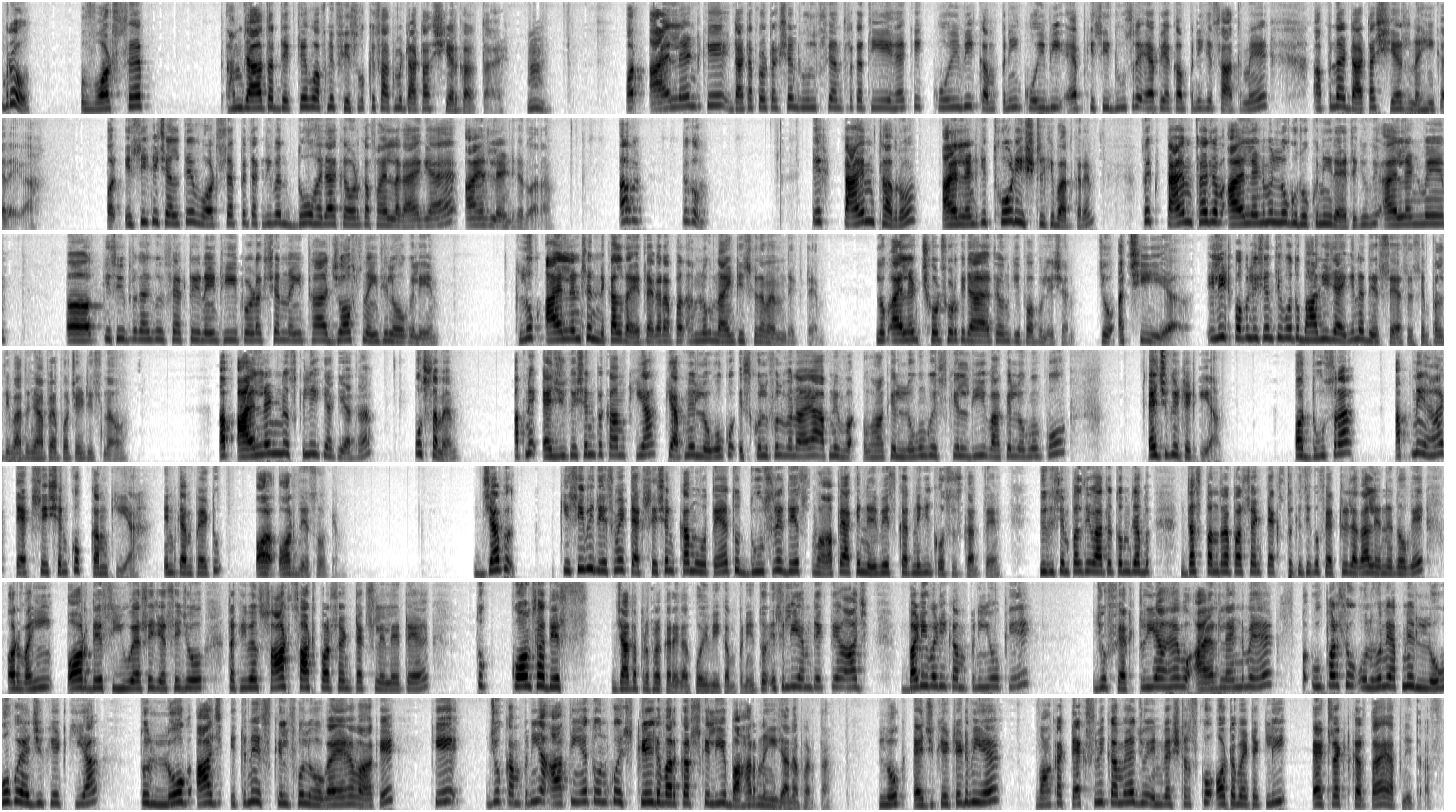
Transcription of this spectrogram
ब्रो व्हाट्सएप हम ज़्यादातर देखते हैं वो अपने फेसबुक के साथ में डाटा शेयर करता है। हम्म। और आयरलैंड के डाटा प्रोटेक्शन रूल्स के अंतर्गत ये है कि कोई भी कंपनी कोई भी ऐप किसी दूसरे ऐप या कंपनी के साथ में अपना डाटा शेयर नहीं करेगा। और इसी के चलते व्हाट्सएप पे तकरीबन 2000 करोड़ का फाइन लगाया गया है आयरलैंड के द्वारा। अब देखो एक टाइम था ब्रो आयरलैंड की थोड़ी हिस्ट्री की बात करें तो एक टाइम था जब आयरलैंड में लोग रुक नहीं रहे थे क्योंकि आयरलैंड में किसी भी प्रकार की कोई फैक्ट्री नहीं थी प्रोडक्शन नहीं था जॉब्स नहीं थी लोगों के लिए। लोग आयरलैंड से निकल रहे थे, अगर अपन, हम लोग नाइन्टीज के समय में देखते हैं। लोग आयरलैंड छोड़ छोड़ के जा रहे थे उनकी पॉपुलेशन जो अच्छी इलिट पॉपुलेशन थी, वो तो भागी जाएगी ना देश से, ऐसे सिंपल सी बात है, जहाँ पे अपॉर्चुनिटीज़ ना हो। अब आयरलैंड ने उसके लिए क्या किया था? उस समय अपने एजुकेशन पे काम किया कि अपने लोगों को स्किलफुल बनाया, अपने वहाँ के लोगों को स्किल दी, वहाँ के लोगों को एजुकेटेड किया। और दूसरा, अपने यहाँ टैक्सेशन को कम किया। इन कंपेयर टू और, और देशों के। जब किसी भी देश में टैक्सेशन कम होते हैं तो दूसरे देश वहाँ पे आके निवेश करने की कोशिश करते हैं। क्योंकि सिंपल सी बात है तुम जब 10-15 परसेंट टैक्स पे किसी को फैक्ट्री लगा लेने दोगे और वहीं और देश यूएसए जैसे जो तकरीबन 60-60 परसेंट टैक्स ले लेते हैं तो कौन सा देश ज़्यादा प्रेफर करेगा कोई भी कंपनी तो इसलिए हम देखते हैं आज बड़ी बड़ी कंपनियों के जो फैक्ट्रियाँ हैं वो आयरलैंड में है और ऊपर से उन्होंने अपने लोगों को एजुकेट किया तो लोग आज इतने स्किलफुल हो गए हैं वहाँ के कि जो कंपनियाँ आती हैं तो उनको स्किल्ड वर्कर्स के लिए बाहर नहीं जाना पड़ता। लोग एजुकेटेड भी है, वहाँ का टैक्स भी कम है जो इन्वेस्टर्स को ऑटोमेटिकली अट्रैक्ट करता है अपनी तरफ़।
